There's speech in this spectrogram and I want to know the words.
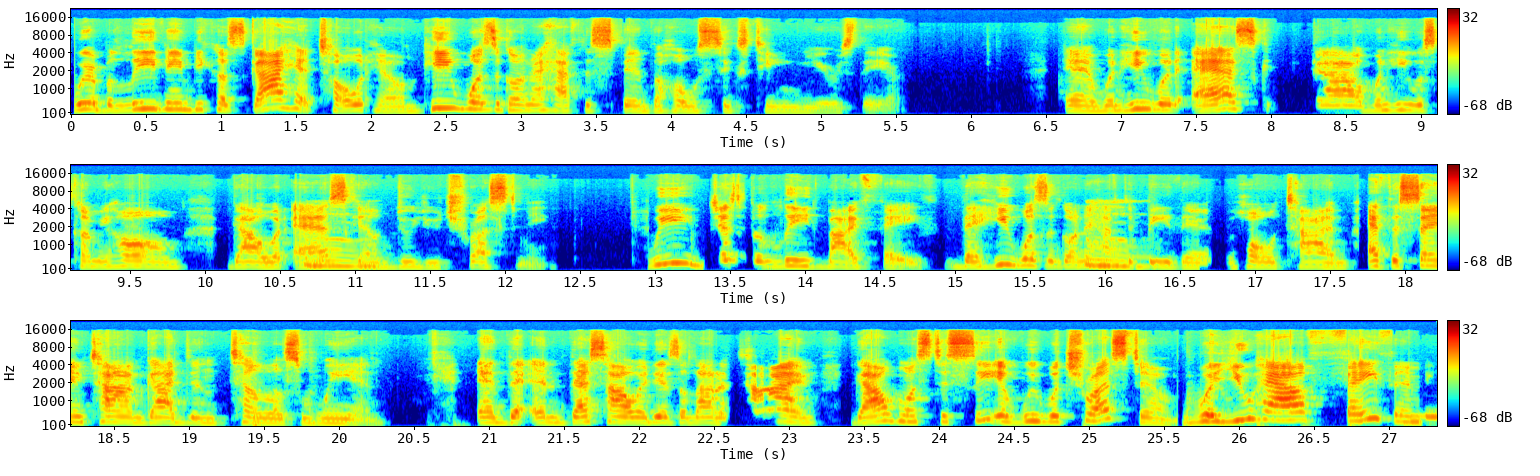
we're believing because God had told him he wasn't going to have to spend the whole 16 years there. And when he would ask God, when he was coming home, God would ask mm. him, Do you trust me? We just believed by faith that he wasn't going to have mm. to be there the whole time. At the same time, God didn't tell us when. And, the, and that's how it is a lot of time. God wants to see if we would trust him. Will you have faith in me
